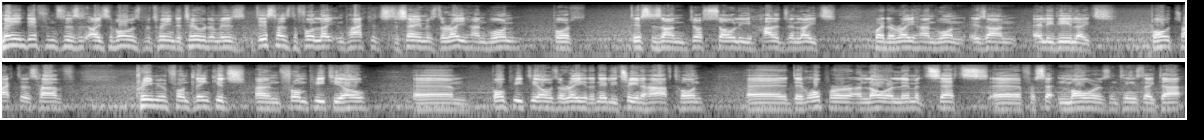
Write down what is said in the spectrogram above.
Main differences, I suppose, between the two of them is this has the full lighting package, the same as the right-hand one, but this is on just solely halogen lights, where the right-hand one is on LED lights. Both tractors have premium front linkage and front PTO. Um, both PTOs are rated at nearly three and a half ton. Uh, they've upper and lower limit sets uh, for setting mowers and things like that.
